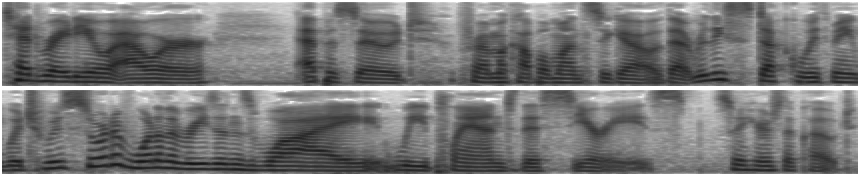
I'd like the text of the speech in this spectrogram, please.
TED Radio Hour episode from a couple months ago that really stuck with me, which was sort of one of the reasons why we planned this series. So here's the quote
